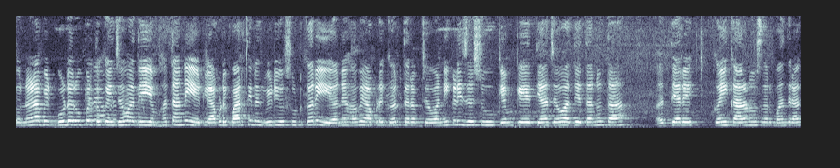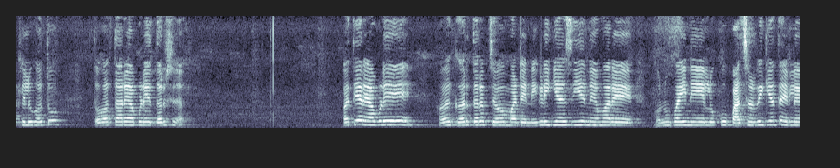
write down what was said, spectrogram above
તો નળાબેટ બોર્ડર ઉપર તો કંઈ જવા દઈએ એમ હતા નહીં, એટલે આપણે બહારથી જ વીડિયો શૂટ કરી અને હવે આપણે ઘર તરફ જવા નીકળી જશું. કેમ કે ત્યાં જવા દેતા નહોતા. અત્યારે કંઈ કારણોસર બંધ રાખેલું હતું. તો અત્યારે આપણે દર્શન અત્યારે આપણે હવે ઘર તરફ જવા માટે નીકળી ગયા છીએ ને અમારે મનુભાઈને એ લોકો પાછળ રહી ગયા હતા એટલે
